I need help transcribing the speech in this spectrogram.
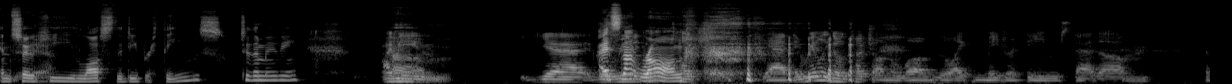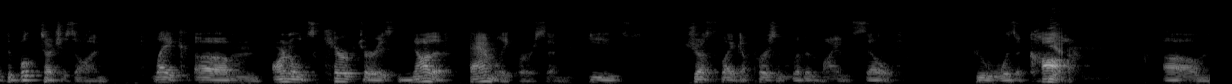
and so Yeah. he lost the deeper themes to the movie. I mean, Um, yeah, it's not really don't wrong. touch- yeah, they really don't touch on the love, the like major themes that um that the book touches on. Like um Arnold's character is not a family person. He's just like a person living by himself who was a cop. Um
